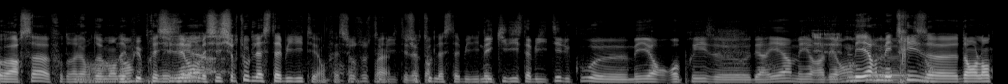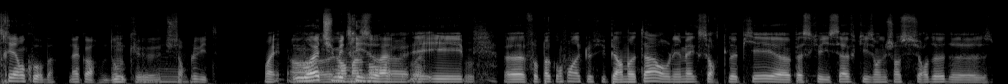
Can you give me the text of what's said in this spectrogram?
Oh, Alors ça, il faudrait leur demander non. plus précisément, mais, mais, euh, c'est surtout de la stabilité en fait. Surtout Ouais, de la stabilité. Mais qui dit stabilité, du coup, euh, meilleure reprise euh, derrière, meilleure adhérence. Meilleure euh, maîtrise euh, dans l'entrée en courbe. D'accord, donc euh, tu sors plus vite. Ouais, Ouais, euh, tu maîtrises, normalement, ouais, ouais. ouais. Et, et, Mm. euh, faut pas confondre avec le super motard où les mecs sortent le pied euh, parce qu'ils savent qu'ils ont une chance sur deux de se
